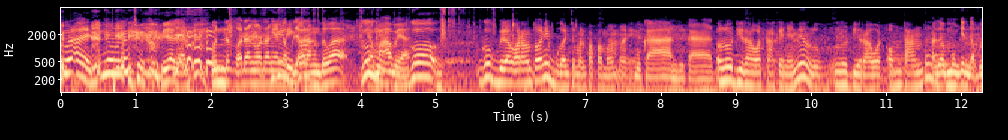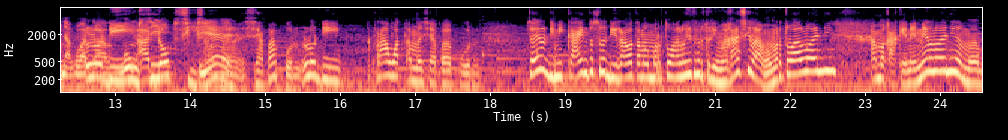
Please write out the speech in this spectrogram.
gue anjing gue bilang. Iya kan? Untuk orang-orang yang nggak punya gua- orang tua, Gue ya maaf ya. Gue gue bilang orang tua ini bukan cuman papa mama ya. Bukan, bukan. Lo dirawat kakek nenek lo, lo dirawat om tante, Atau lo, mungkin nggak punya keluarga. lo diadopsi sama Iya. siapa pun, lo dirawat sama siapa pun. Misalnya lo dinikahin terus lo dirawat sama mertua lo itu berterima kasih lah sama mertua lo anjing, sama kakek nenek lo anjing, sama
